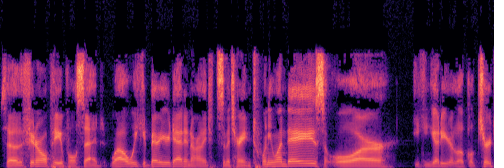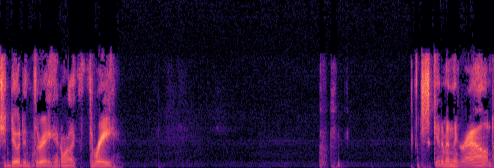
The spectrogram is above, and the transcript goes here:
So the funeral people said, "Well, we could bury your dad in Arlington Cemetery in 21 days, or you can go to your local church and do it in three. And we're like, three. Just get him in the ground.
